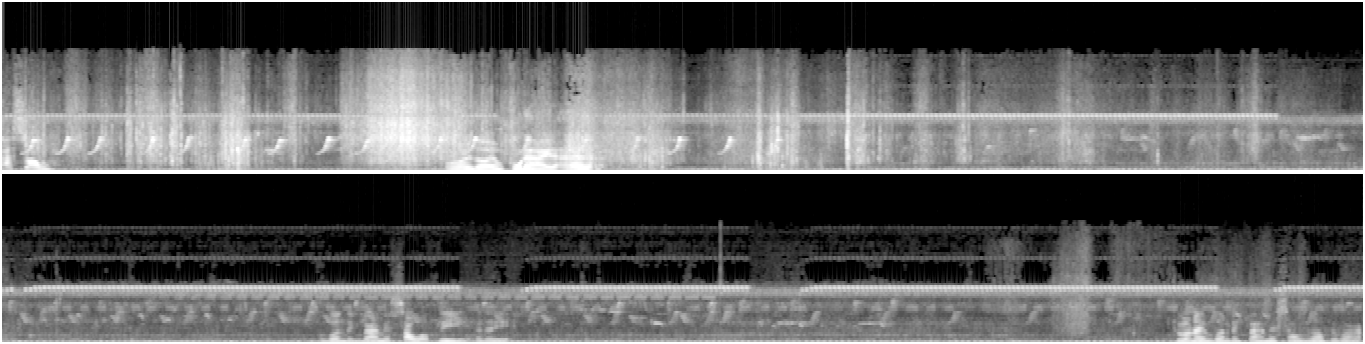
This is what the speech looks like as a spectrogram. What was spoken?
Đã xong. Ôi giờ em câu đài đã. Vườn đánh 3 mét 6 hợp lý ở đây. Cái vườn này vườn đánh 3 mét 6 hợp các bạn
